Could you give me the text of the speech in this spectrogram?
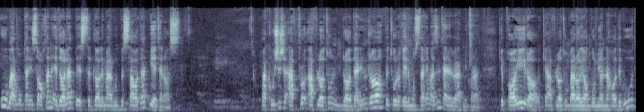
او بر مبتنی ساختن عدالت به استدلال مربوط به سعادت بی‌اعتناست. و کوشش افلاتون را در این راه به طور غیر مستقیم از این طریق رد می کند که پایه‌ای را که افلاتون برای آن بنیان نهاده بود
